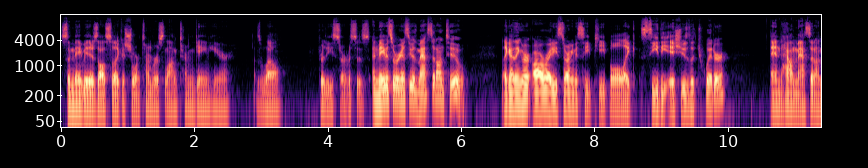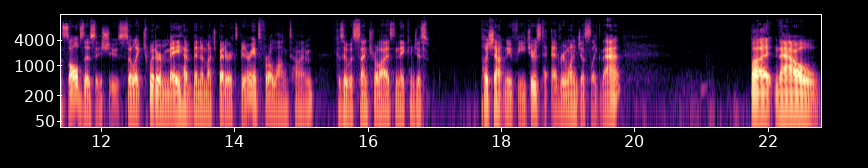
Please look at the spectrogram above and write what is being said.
So maybe there's also like a short term versus long term gain here as well for these services. And maybe it's what we're gonna see with Mastodon too. Like I think we're already starting to see people like see the issues with Twitter and how Mastodon solves those issues. So like Twitter may have been a much better experience for a long time because it was centralized and they can just push out new features to everyone just like that. But now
